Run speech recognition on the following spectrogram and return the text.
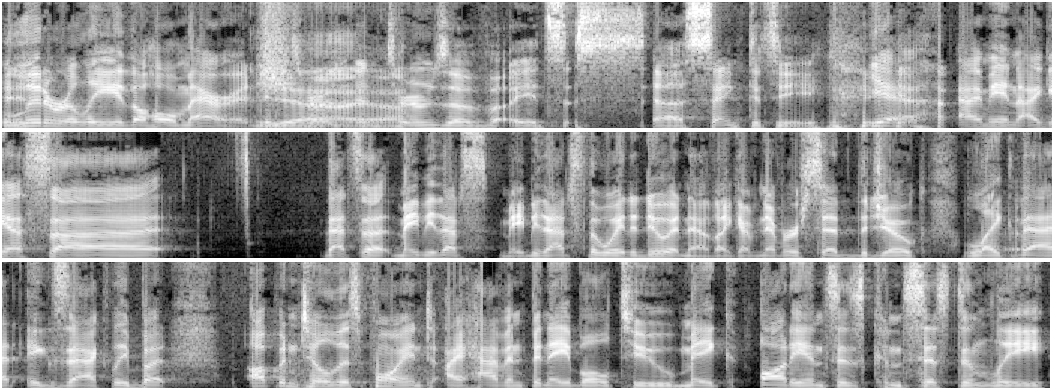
literally the whole marriage. in, Yeah, terms, in terms of its uh, sanctity. yeah. I mean, I guess uh, that's a maybe that's maybe that's the way to do it now. Like I've never said the joke like that exactly, but up until this point, I haven't been able to make audiences consistently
